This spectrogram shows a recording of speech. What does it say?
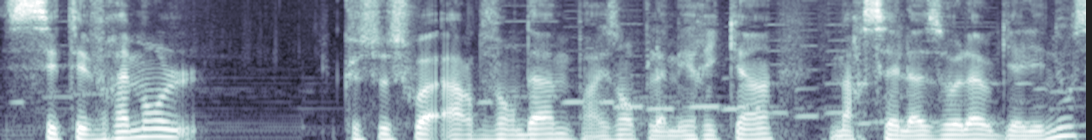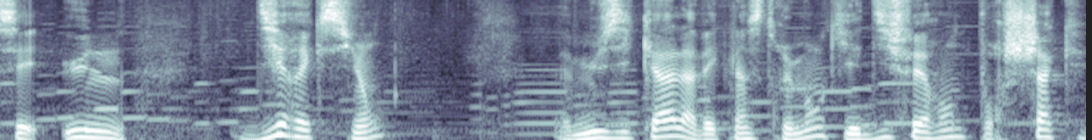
c'était vraiment que ce soit Art Van Damme, par exemple, l'américain, Marcel Azola ou Galeno, c'est une direction musicale avec l'instrument qui est différente pour chaque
